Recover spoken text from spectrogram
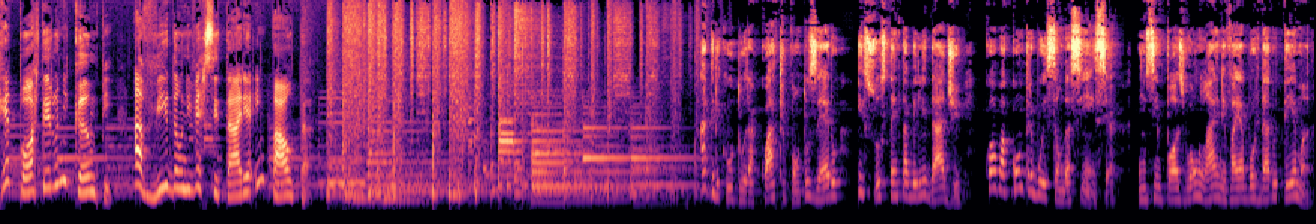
Repórter Unicamp. A vida universitária em pauta. Agricultura 4.0 e sustentabilidade. Qual a contribuição da ciência? Um simpósio online vai abordar o tema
